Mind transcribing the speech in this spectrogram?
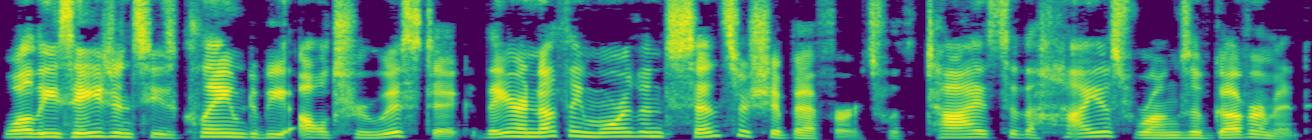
While these agencies claim to be altruistic, they are nothing more than censorship efforts with ties to the highest rungs of government.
